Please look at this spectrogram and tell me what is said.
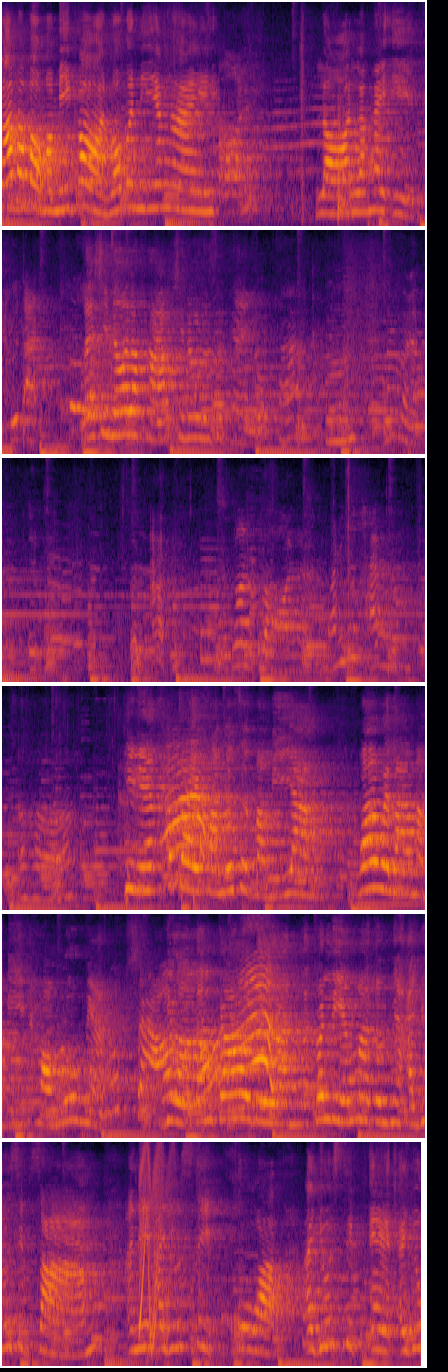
ต้ามาบอกมามีก่อนว่าวันนี้ยังไง ร้อนร้อนแล้วไงอีก อึดอัดแล้วชิโน่ล่ะครับชิโน่รู้สึกไงลูกฮะอืมมันเหมือนแบบอึดอึดอัดแล้วก็ร้อนอะวันที่ลูกค้าอ่าฮะทีเนี้ยเข้าใจความรู้สึกมามียัง ว่าเวลามามีท้องลูกเนี่ย ลูกสาวอยู่ตั้ง9เดือน แล้วก็เลี้ยงมาจนเนี่ยอายุ 13 อันนี้อายุ10ข วบ อายุ 11 อายุ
